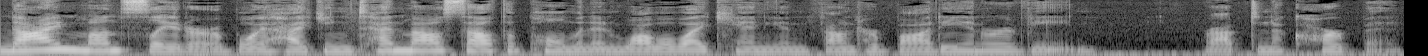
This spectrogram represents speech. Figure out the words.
Nine months later, a boy hiking 10 miles south of Pullman in Wawawai Canyon found her body in a ravine, wrapped in a carpet.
